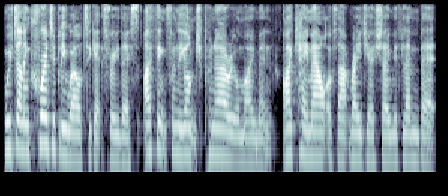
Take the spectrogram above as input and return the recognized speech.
we've done incredibly well to get through this. I think from the entrepreneurial moment, I came out of that radio show with Lembit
